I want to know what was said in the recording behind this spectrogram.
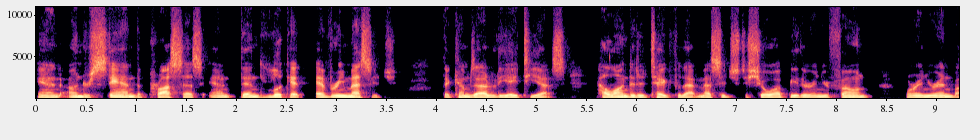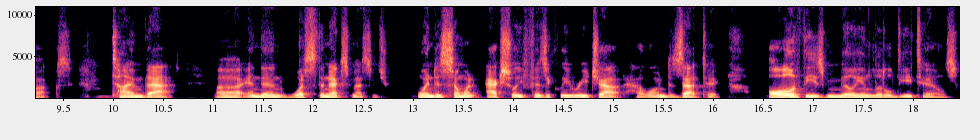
and understand the process and then look at every message that comes out of the ATS. How long did it take for that message to show up either in your phone or in your inbox? Time that. Uh, and then what's the next message? When does someone actually physically reach out? How long does that take? all of these million little details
